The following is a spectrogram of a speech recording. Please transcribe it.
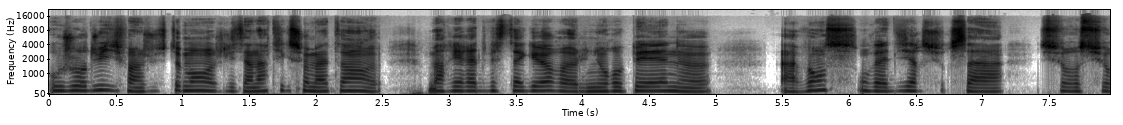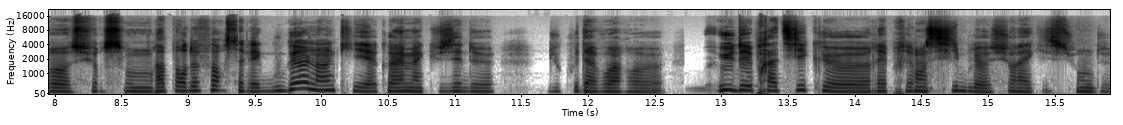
Aujourd'hui, enfin justement, je lisais un article ce matin, Marie-Red Vestager, l'Union européenne avance, on va dire, sur son rapport de force avec Google, hein, qui est quand même accusé de du coup d'avoir euh, eu des pratiques euh, répréhensibles sur la question de,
